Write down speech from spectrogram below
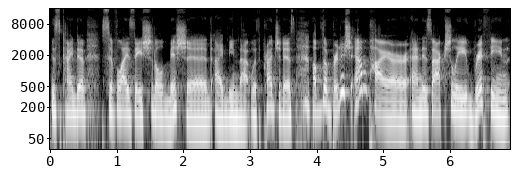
this kind of civilizational mission, I mean that with prejudice, of the British Empire and is actually riffing.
